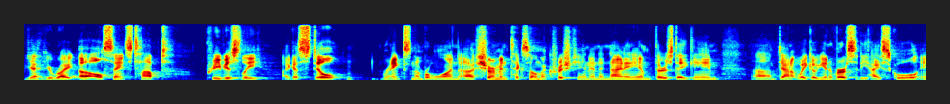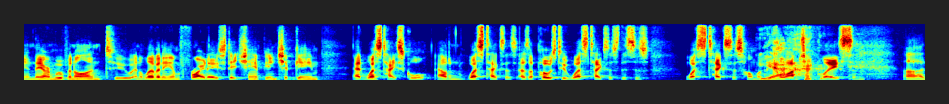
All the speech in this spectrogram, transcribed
Yeah, you're right. Uh, All Saints topped previously, I guess still ranked number one, uh, Sherman Texoma Christian in a 9 a.m. Thursday game um, down at Waco University High School, and they are moving on to an 11 a.m. Friday state championship game at West High School out in West Texas, as opposed to West Texas. This is West Texas, home of the yeah. Kolache place, and uh,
